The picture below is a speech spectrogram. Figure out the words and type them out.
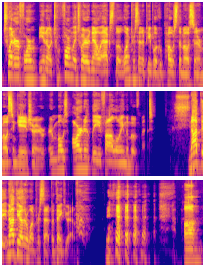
Twitter form, you know, t- formerly Twitter, now X, the one percent of people who post the most and are most engaged or are most ardently following the movement. Not the not the other one percent, but thank you, Adam. um,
